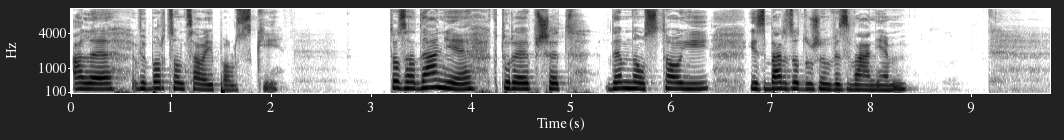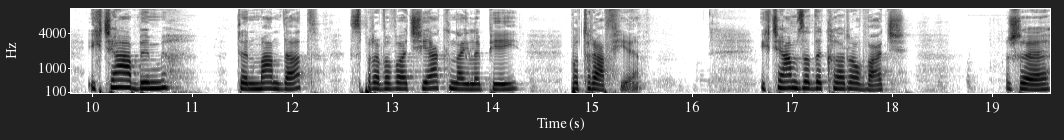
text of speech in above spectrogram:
ale wyborcom całej Polski. To zadanie, które przede mną stoi, jest bardzo dużym wyzwaniem. I chciałabym ten mandat sprawować jak najlepiej potrafię. I chciałam zadeklarować, że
